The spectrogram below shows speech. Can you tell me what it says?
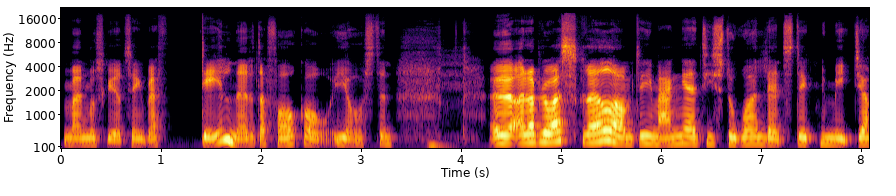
man måske at tænke, hvad delen er det, der foregår i Austin? Øh, og der blev også skrevet om det i mange af de store landsdækkende medier.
